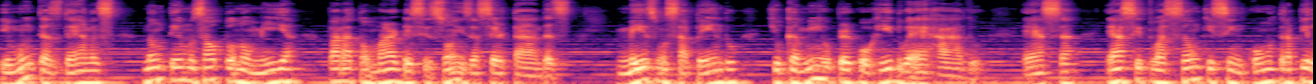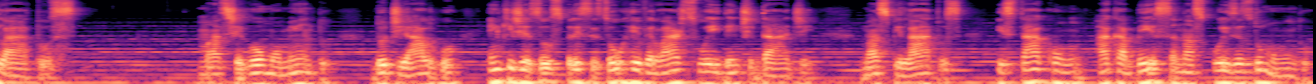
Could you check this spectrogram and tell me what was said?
e muitas delas não temos autonomia para tomar decisões acertadas, mesmo sabendo que o caminho percorrido é errado. Essa é a situação que se encontra Pilatos. Mas chegou o momento do diálogo em que Jesus precisou revelar sua identidade, mas Pilatos está com a cabeça nas coisas do mundo,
